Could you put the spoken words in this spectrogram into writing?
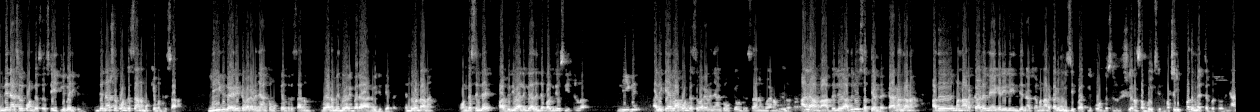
ഇന്ത്യൻ നാഷണൽ കോൺഗ്രസ് സ്റ്റേറ്റിൽ ഭരിക്കുന്നു. ഇന്ത്യൻ നാഷണൽ കോൺഗ്രസ് ആണ് മുഖ്യമന്ത്രി സ്ഥാനം. ലീഗ് കയറിയിട്ട് പറയണം ഞങ്ങൾക്ക് മുഖ്യമന്ത്രി സ്ഥാനം വേണം എന്ന് പറയുമ്പോൾ ഒരു അനുയോജ്യതയുണ്ട് എന്തുകൊണ്ടാണ്? കോൺഗ്രസിന്റെ പകുതിയോ അല്ലെങ്കിൽ അതിന്റെ പകുതിയോ സീറ്റുള്ള ലീഗ് അല്ലെങ്കിൽ കേരള കോൺഗ്രസ് പറയണം ഞങ്ങൾക്ക് മുഖ്യമന്ത്രി സ്ഥാനം വേണം എന്ന്. അല്ല അതിൽ അതിലൊരു സത്യമുണ്ട്. കാരണം എന്താണ്? അത് മണ്ണാർക്കാട് മേഖലയിൽ ഇന്ത്യൻ നാഷണൽ മണ്ണാർക്കാട് മുനിസിപ്പാലിറ്റിയിൽ കോൺഗ്രസിന് ഒരു ക്ഷീണം സംഭവിച്ചിരുന്നു. പക്ഷെ ഇപ്പൊ അത് മെച്ചപ്പെട്ടു. അത് ഞാൻ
